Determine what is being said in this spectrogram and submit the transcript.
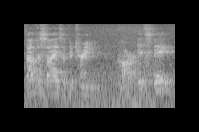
about the size of a train car. It's big.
